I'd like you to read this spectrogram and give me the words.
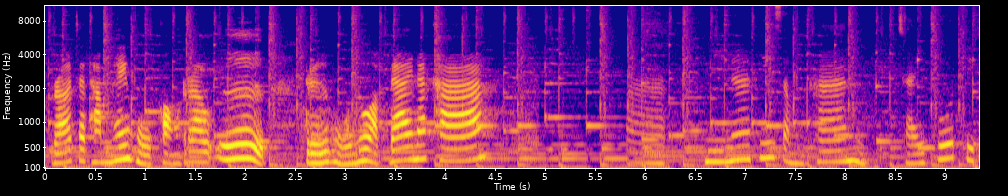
เพราะจะทำให้หูของเราอื้อ หรือหูหนวกได้นะคะปากมีหน้าที่สำคัญ ใช้พูดติด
